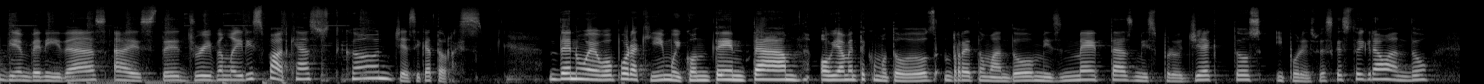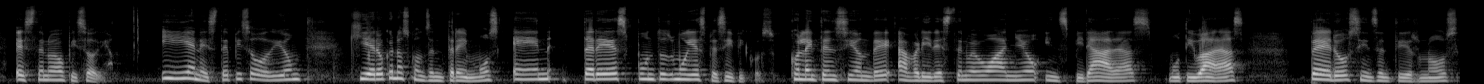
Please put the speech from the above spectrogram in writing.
bienvenidas a este Driven Ladies Podcast con Jessica Torres. De nuevo por aquí, muy contenta, obviamente como todos retomando mis metas, mis proyectos y por eso es que estoy grabando este nuevo episodio. Y en este episodio quiero que nos concentremos en tres puntos muy específicos, con la intención de abrir este nuevo año inspiradas, motivadas, pero sin sentirnos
